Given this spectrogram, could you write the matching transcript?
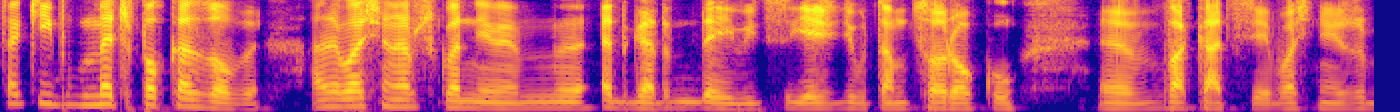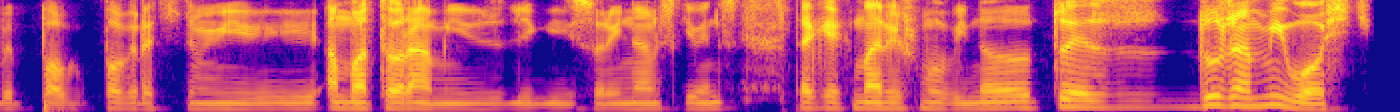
taki mecz pokazowy, ale właśnie na przykład, nie wiem, Edgar Davids jeździł tam co roku e, w wakacje właśnie, żeby po, pograć z tymi amatorami z Ligi Surinamskiej, więc tak jak Mariusz mówi, no tu jest duża miłość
